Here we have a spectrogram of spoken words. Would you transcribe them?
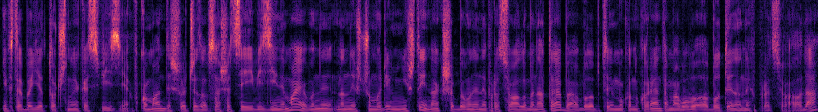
і в тебе є точно якась візія. В команди швидше за все, що цієї візії немає. Вони на нижчому рівні ніж ти, інакше би вони не працювали би на тебе, а були б твоїми конкурентами, або, або ти на них працювала. Да?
